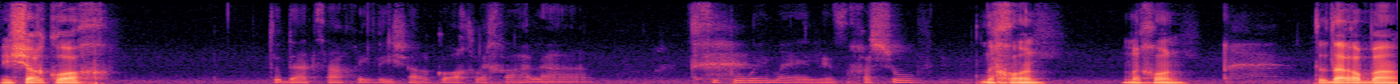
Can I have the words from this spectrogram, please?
יישר כוח. תודה, צחי, ויישר כוח לך על הסיפורים האלה, זה חשוב. נכון, נכון. תודה רבה,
